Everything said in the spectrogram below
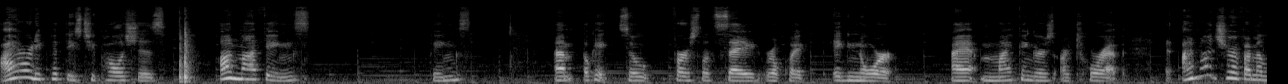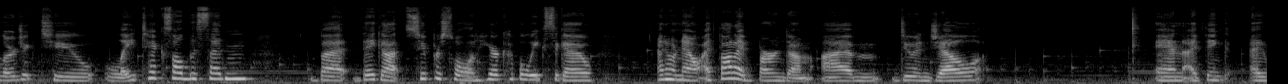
I already put these two polishes on my things. Things. Um, okay, so first let's say real quick, ignore. I, my fingers are tore up. I'm not sure if I'm allergic to latex all of a sudden, but they got super swollen here a couple weeks ago. I don't know. I thought I burned them. I'm doing gel and I think I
